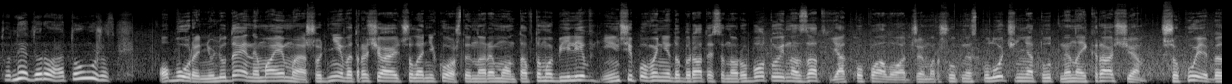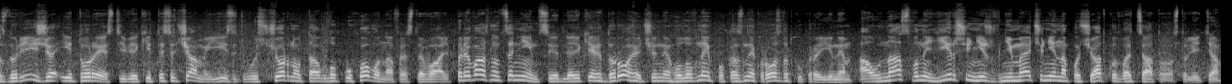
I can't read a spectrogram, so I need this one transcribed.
То не дорога, то ужас. Обуренню людей немає меж. Одні витрачають шалені кошти на ремонт автомобілів, інші повинні добиратися на роботу і назад як попало, адже маршрутне сполучення тут не найкраще. Шокує бездоріжжя і туристів, які тисячами їздять в Ущорну та в Лопухово на фестиваль. Переважно це німці, для яких дороги чи не головний показник розвитку країни. А у нас вони гірші ніж в Німеччині на початку ХХ століття.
